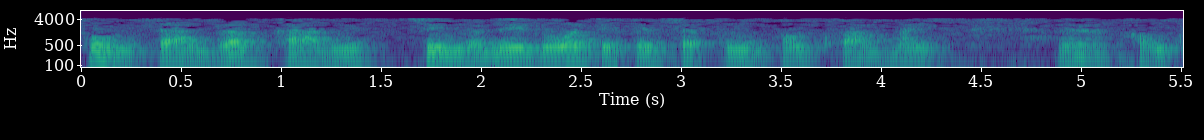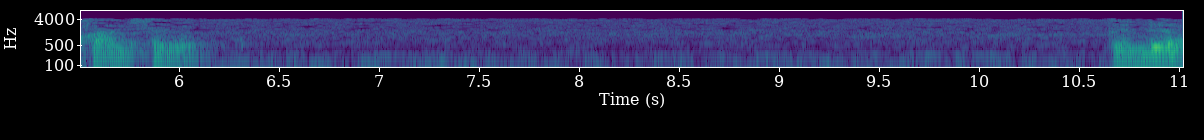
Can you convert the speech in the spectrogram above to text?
ฟุ้งซ่านรำคาญนี่สิ่งเหล่านี้ล้วนแต่เป็นศัตรูของความไม่ของความสงบ เป็นเรื่อง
